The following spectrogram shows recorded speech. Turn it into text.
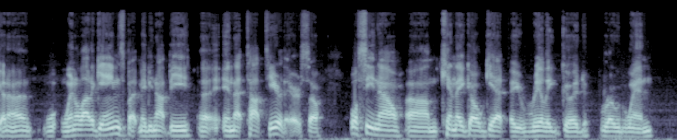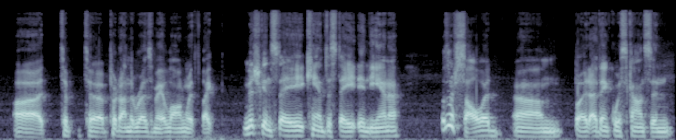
gonna w- win a lot of games, but maybe not be uh, in that top tier there. So we'll see now. Um, can they go get a really good road win uh, to to put on the resume along with like Michigan State, Kansas State, Indiana? Those are solid, um, but I think Wisconsin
